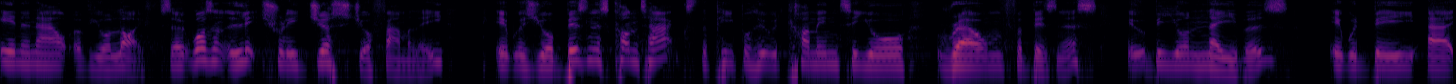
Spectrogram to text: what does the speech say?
in and out of your life. So it wasn't literally just your family, it was your business contacts, the people who would come into your realm for business. It would be your neighbors. It would be uh,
